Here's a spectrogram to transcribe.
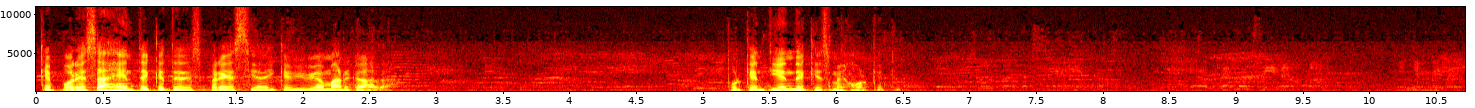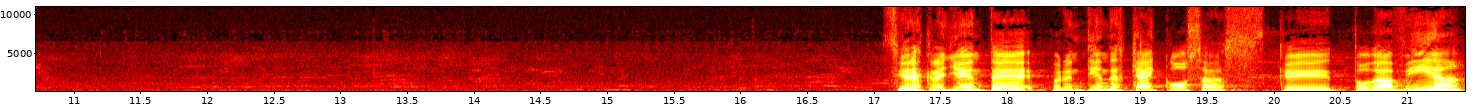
que por esa gente que te desprecia y que vive amargada, porque entiende que es mejor que tú. Si eres creyente, pero entiendes que hay cosas que todavía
